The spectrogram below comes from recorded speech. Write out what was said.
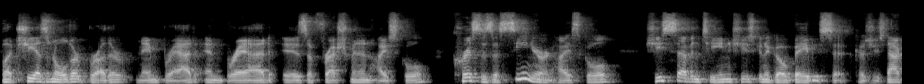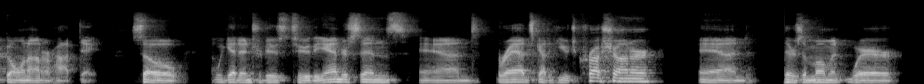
But she has an older brother named Brad, and Brad is a freshman in high school. Chris is a senior in high school. She's 17 and she's going to go babysit because she's not going on her hot date. So we get introduced to the Andersons, and Brad's got a huge crush on her. And there's a moment where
